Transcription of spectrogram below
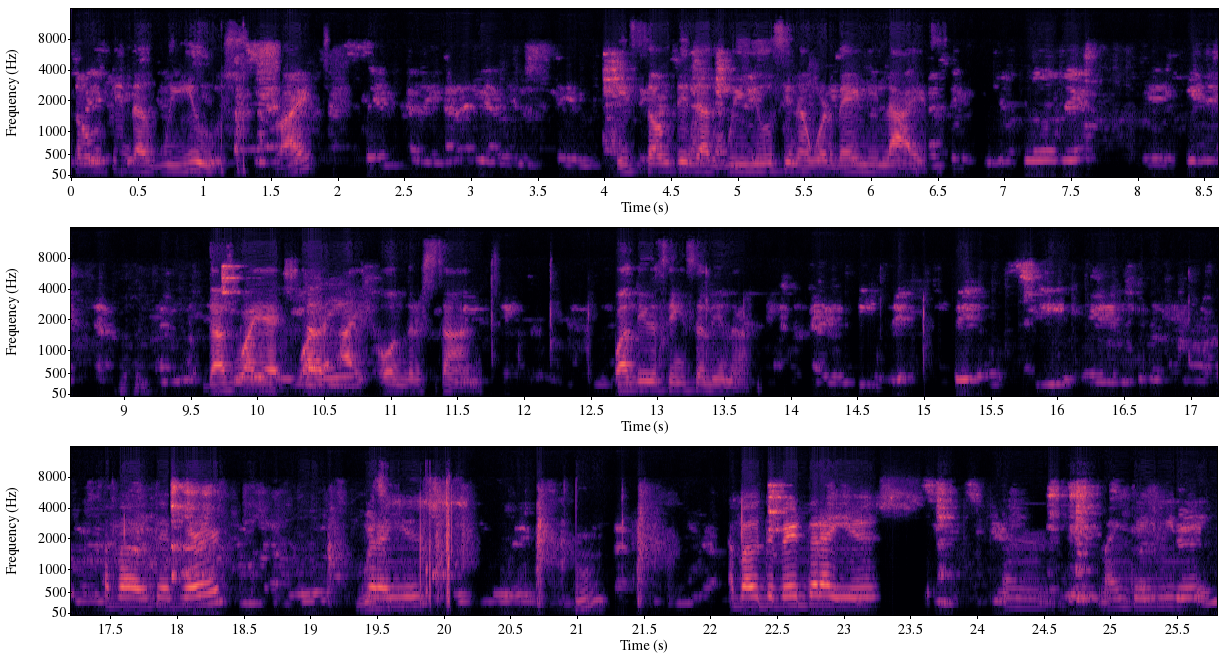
something that we use, right? It's something that we use in our daily life. That's why I, what I understand. What do you think, Selena? About the verb that I use. Hmm? About the verb that I use in my daily days.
